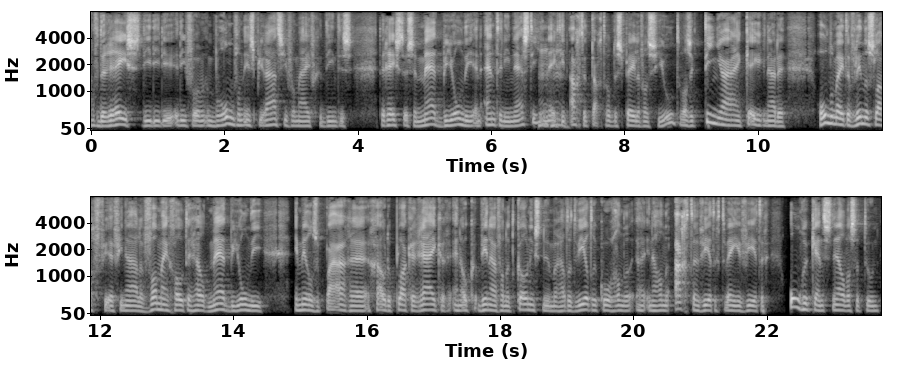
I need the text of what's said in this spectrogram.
of de race die, die, die, die voor een bron van inspiratie voor mij heeft gediend, is de race tussen Matt Biondi en Anthony Nasty in 1988 mhm. op de Spelen van Seoul. Toen was ik tien jaar en keek ik naar de 100 meter vlinderslagfinale van mijn grote held Matt Biondi. Inmiddels een paar uh, gouden plakken rijker en ook winnaar van het koningsnummer. Had het wereldrecord handen, uh, in handen 48-42. Ongekend snel was dat toen.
